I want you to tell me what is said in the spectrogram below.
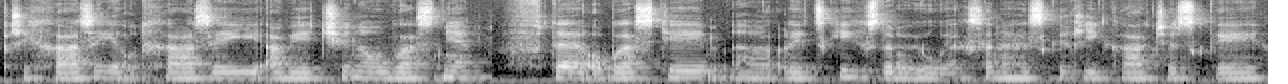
přicházejí a odcházejí a většinou vlastně v té oblasti eh, lidských zdrojů, jak se nehezky říká česky,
